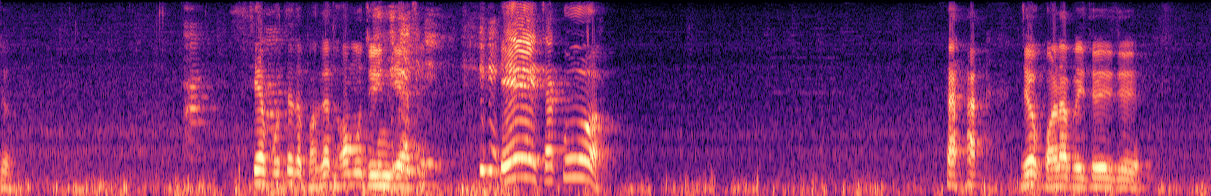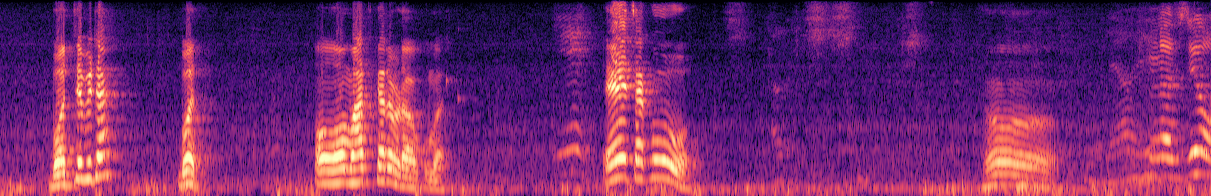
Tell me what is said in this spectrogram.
જો. છે પોતે તો ભગત હોમું જોઈને ગયા છે. એ ચકુ. જો કોણા ભાઈ જોયું જોયું બોધ છે બેટા? બોધ. ઓ ઓમ હાથ કરાવડાવો કુમાર. એ ચકુ. હા. નસ્યો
